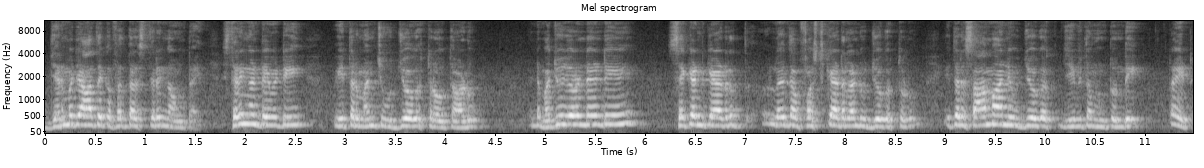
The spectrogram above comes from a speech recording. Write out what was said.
జన్మజాతక ఫలితాలు స్థిరంగా ఉంటాయి. స్థిరంగా అంటే ఏమిటి? ఇతను మంచి ఉద్యోగస్తుడు అవుతాడు. అంటే మధ్య ఉద్యోగం అంటే ఏంటి? సెకండ్ క్యాడర్ లేదా ఫస్ట్ క్యాడర్ లాంటి ఉద్యోగస్తుడు. ఇతను సామాన్య ఉద్యోగ జీవితం ఉంటుంది. Right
